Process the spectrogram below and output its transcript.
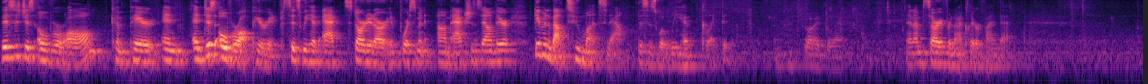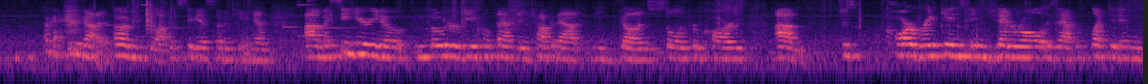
This is just overall compared, and, and just overall period, since we have act, started our enforcement um, actions down there, given about two months now, this is what we have collected. Go ahead, Joanne. And I'm sorry for not clarifying that. Okay, got it. Um, Gilat with CBS seventeen again. Um, I see here, you know, motor vehicle theft, and you talk about the guns stolen from cars. Um, just car break-ins in general, is that reflected in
